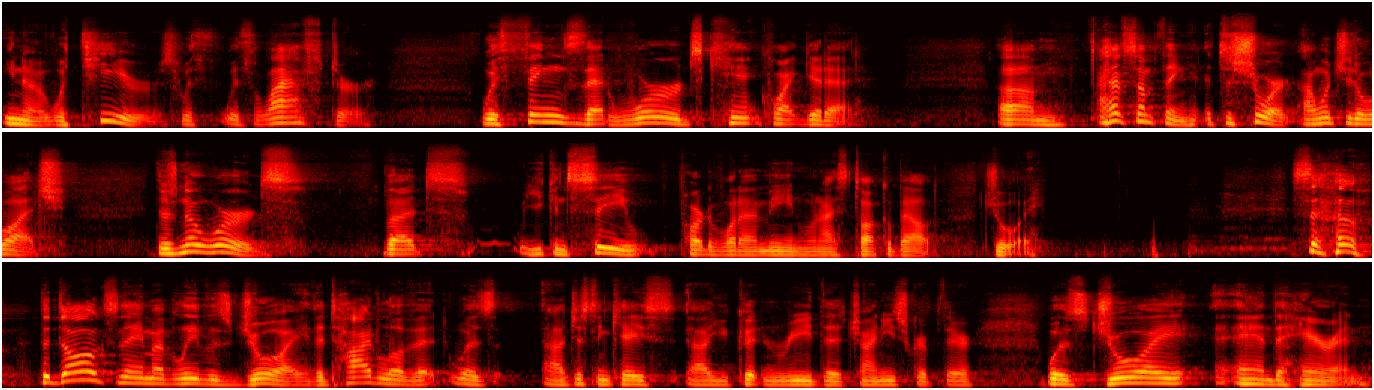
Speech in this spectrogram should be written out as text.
you know, with tears, with, with laughter, with things that words can't quite get at. Um, I have something, it's a short, I want you to watch. There's no words, but you can see part of what I mean when I talk about joy. So, the dog's name, I believe, is Joy. The title of it was, uh, just in case uh, you couldn't read the Chinese script there, was Joy and the Heron.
